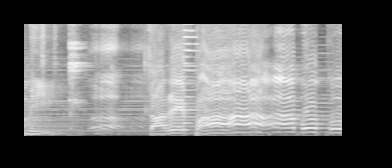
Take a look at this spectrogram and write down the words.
আমি তারে পাবো কো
